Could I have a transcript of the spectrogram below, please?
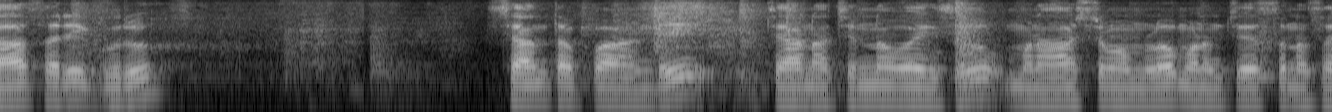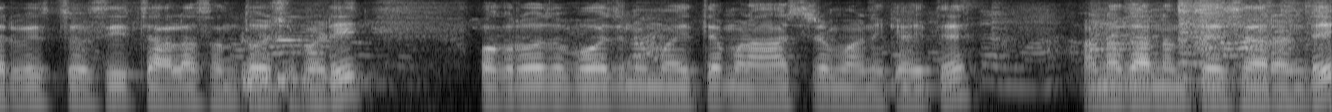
దాసరి గురు శాంతప్ప అండి. చాలా చిన్న వయసు. మన ఆశ్రమంలో మనం చేస్తున్న సర్వీస్ చూసి చాలా సంతోషపడి ఒకరోజు భోజనం అయితే మన ఆశ్రమానికి అయితే అన్నదానం చేశారండి.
